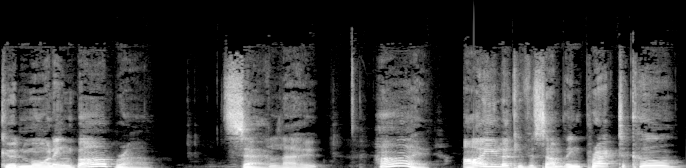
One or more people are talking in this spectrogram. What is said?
Good morning, Barbara. So, Hello. hi. Are you looking for something practical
